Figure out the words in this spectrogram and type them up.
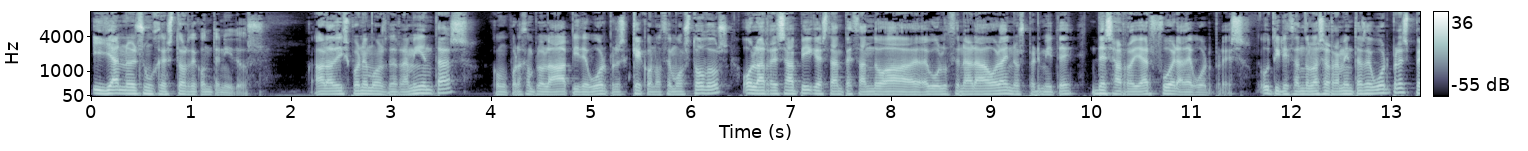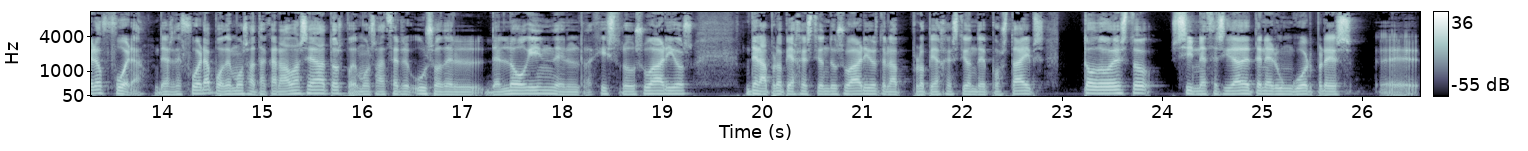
y ya no es un gestor de contenidos. Ahora disponemos de herramientas como por ejemplo la API de WordPress que conocemos todos, o la REST API que está empezando a evolucionar ahora y nos permite desarrollar fuera de WordPress, utilizando las herramientas de WordPress, pero fuera. Desde fuera podemos atacar a la base de datos, podemos hacer uso del, login, del registro de usuarios, de la propia gestión de usuarios, de la propia gestión de post types. Todo esto sin necesidad de tener un WordPress, eh,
